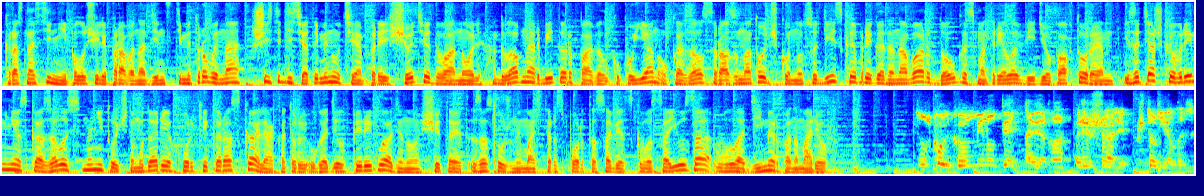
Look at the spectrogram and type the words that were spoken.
Красносиние получили право на 11-метровый на 60-й минуте при счете 2-0. Главный арбитр Павел Кукуян указал сразу на точку, но судейская бригада «Навар» долго смотрела видео повторы. И затяжка времени сказалась на неточном ударе Хорки Караскаля, который угодил в перекладину, считает заслуженный мастер спорта Советского Союза Владимир Пономарев ну сколько, он минут пять, наверное, решали, что делать,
